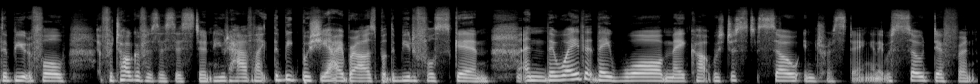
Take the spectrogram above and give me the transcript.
the beautiful photographer's assistant who'd have like the big bushy eyebrows but the beautiful skin. And the way that they wore makeup was just so interesting and it was so different.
